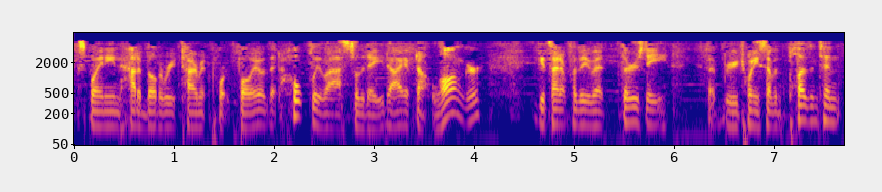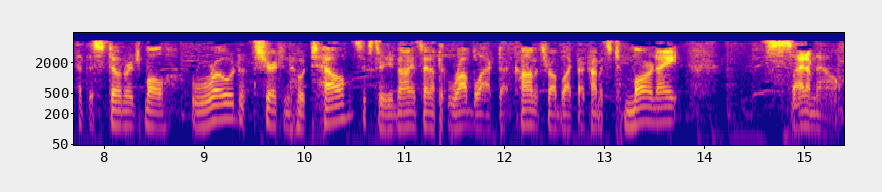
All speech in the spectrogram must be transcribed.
explaining how to build a retirement portfolio that hopefully lasts till the day you die, if not longer. You can sign up for the event Thursday, February 27th, Pleasanton at the Stoneridge Mall Road, Sheraton Hotel, 639. Sign up at robblack.com. It's robblack.com. It's tomorrow night. Sign up now.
